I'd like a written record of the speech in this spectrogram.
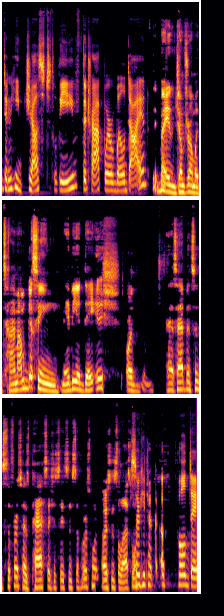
didn't he just leave the trap where Will died? It might have jumped around with time. I'm guessing maybe a day ish, or has happened since the first has passed. I should say since the first one or since the last one. So he took a full day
